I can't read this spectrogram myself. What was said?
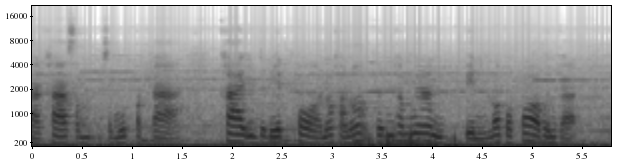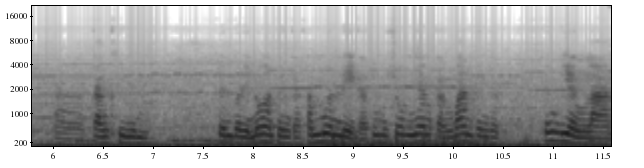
ค่ะค่าสมสมมติปากกาค่าอินเทอร์เน็ตพอเนาะค่ะเนาะเพิ่นทำงานเป็นรอปภเพิ่นกะกลางคืนเพิ่นบริโนอนเพิ่นกะคำนวณเลขค่ะคุณผู้ชมย่ำกลางวันเพิ่นกะเพิ่งเลี้ยงหลาน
